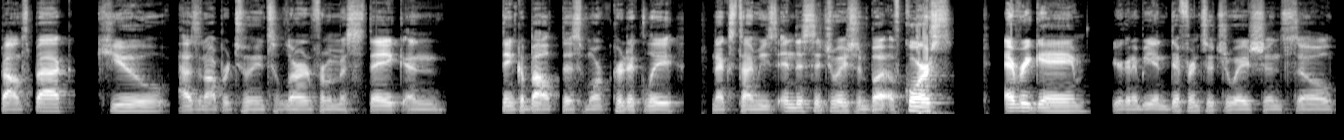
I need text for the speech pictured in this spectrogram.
bounce back. Q has an opportunity to learn from a mistake and think about this more critically next time he's in this situation. But of course, every game you're going to be in different situations. So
